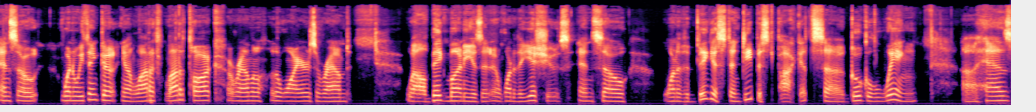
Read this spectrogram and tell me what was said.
And so when we think, you know, a lot of lot of talk around the, the wires around, well, big money is uh, one of the issues, and so one of the biggest and deepest pockets, uh, Google Wing, uh, has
